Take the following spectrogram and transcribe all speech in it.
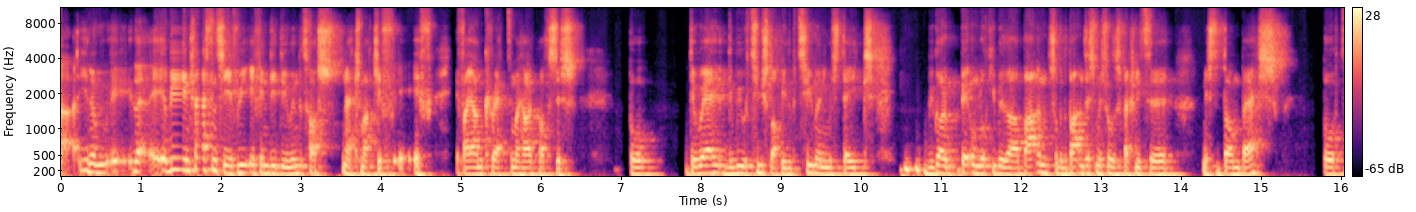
uh, you know, it, will be interesting to see if we if India do win the toss next match. If if if I am correct in my hypothesis, but we were too sloppy, there were too many mistakes. We got a bit unlucky with our batting, some of the batting dismissals, especially to Mr. Dom Bess. But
